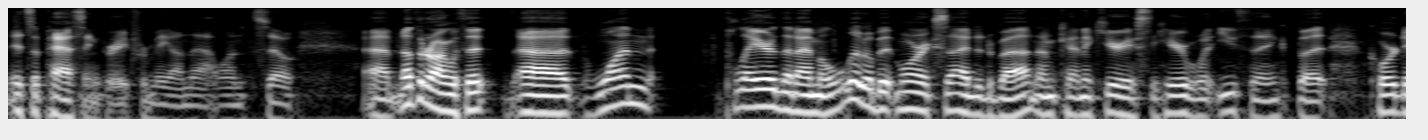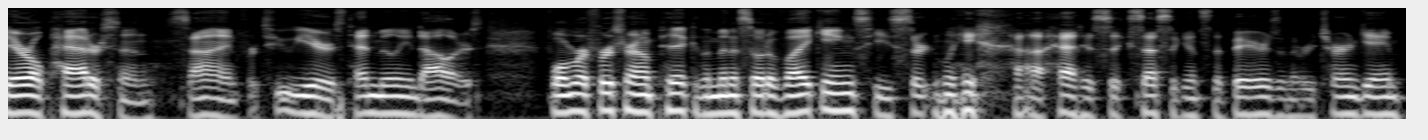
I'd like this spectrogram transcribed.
it's a passing grade for me on that one. So uh, nothing wrong with it. Uh, one player that I'm a little bit more excited about, and I'm kind of curious to hear what you think, but Cordarrelle Patterson signed for two years, $10 million former first round pick of the Minnesota Vikings. He's certainly uh, had his success against the Bears in the return game.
